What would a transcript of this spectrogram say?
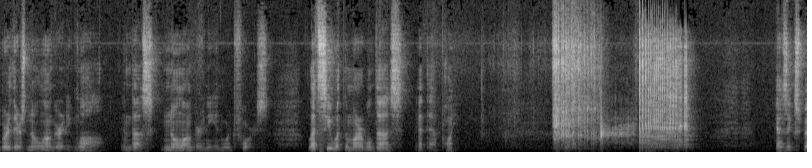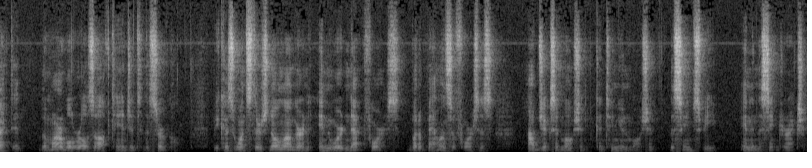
where there's no longer any wall, and thus no longer any inward force. Let's see what the marble does at that point. As expected, the marble rolls off tangent to the circle, because once there's no longer an inward net force, but a balance of forces, objects in motion continue in motion the same speed and in the same direction.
